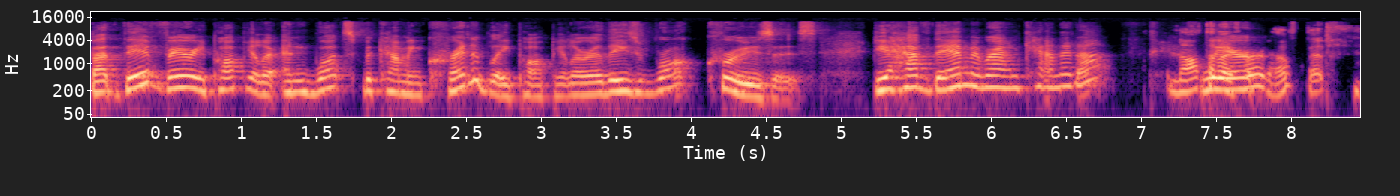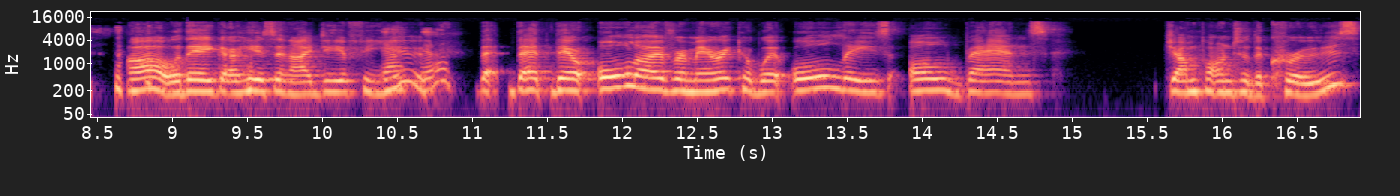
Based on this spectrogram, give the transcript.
but they're very popular. And what's become incredibly popular are these rock cruises. Do you have them around canada not that where, I've heard of, but oh, well, there you go. Here's an idea for yeah, you. Yeah. That that they're all over America, where all these old bands jump onto the cruise,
